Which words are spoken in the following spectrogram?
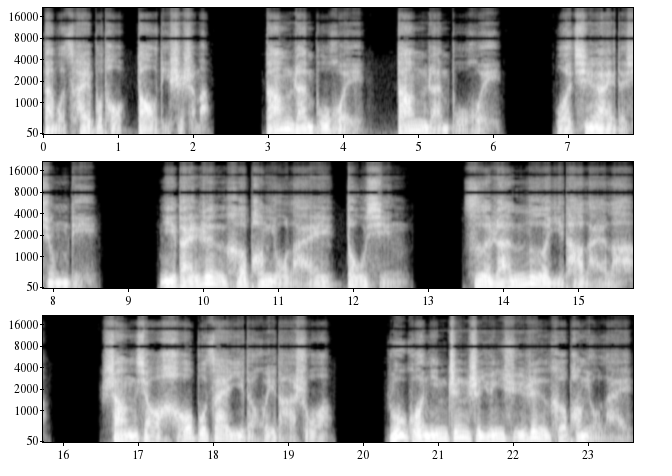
但我猜不透到底是什么。当然不会，当然不会，我亲爱的兄弟，你带任何朋友来都行，自然乐意他来了。上校毫不在意的回答说：“如果您真是允许任何朋友来，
